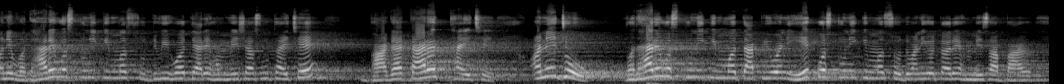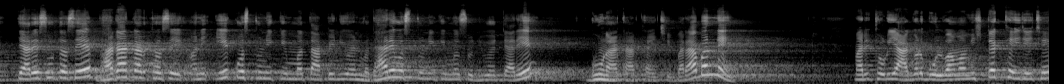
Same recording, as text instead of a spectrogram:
અને વધારે વસ્તુની કિંમત શોધવી હોય ત્યારે હંમેશા શું થાય છે? ભાગાકાર જ થાય છે. અને જો વધારે વસ્તુની કિંમત આપી હોય અને એક વસ્તુની કિંમત શોધવાની હોય ત્યારે હંમેશા ભાગ ત્યારે શું થશે? ભાગાકાર થશે અને એક વસ્તુની કિંમત આપેલી હોય અને વધારે વસ્તુની કિંમત શોધવી હોય ત્યારે ગુણાકાર થાય છે. બરાબર ને? મારી થોડી આગળ બોલવામાં મિસ્ટેક થઈ જાય છે,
